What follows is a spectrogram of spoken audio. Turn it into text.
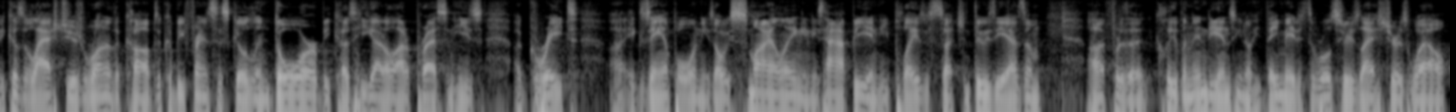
because of last year's run of the Cubs. It could be Francisco Lindor because he got a lot of press and he's a great uh, example and he's always smiling and he's happy and he plays with such enthusiasm. Uh, for the Cleveland Indians, you know, they made it to the World Series last year as well.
